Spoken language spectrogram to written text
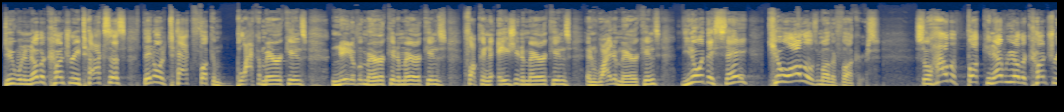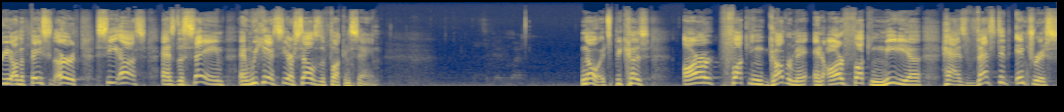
dude. When another country attacks us, they don't attack fucking Black Americans, Native American Americans, fucking Asian Americans, and white Americans. You know what they say? Kill all those motherfuckers. So how the fuck can every other country on the face of the earth see us as the same, and we can't see ourselves the fucking same? No, it's because our fucking government and our fucking media has vested interests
